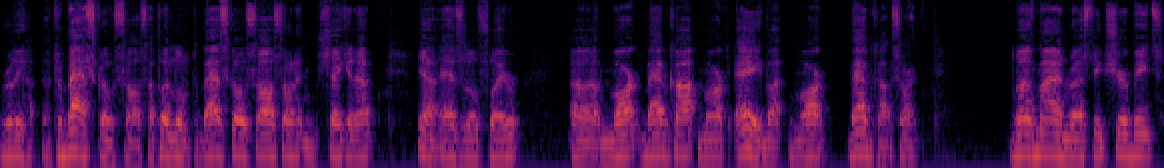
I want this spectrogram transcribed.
Really, uh, Tabasco sauce. I put a little Tabasco sauce on it and shake it up. Yeah, adds a little flavor. Uh, Mark Babcock, Mark A, but Mark Babcock, sorry. Love mine, Rusty. Sure beats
